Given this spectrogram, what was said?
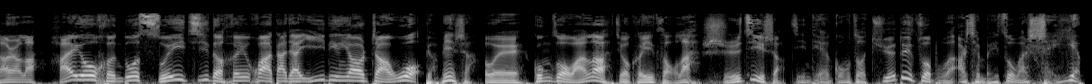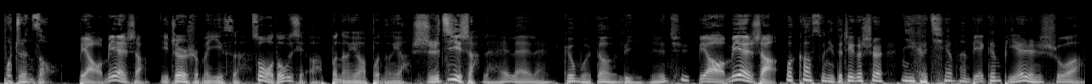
当然了，还有很多随机的黑话，大家一定要掌握。表面上，各位工作完了就可以走了。实际上，今天工作绝对做不完，而且没做完，谁也不准走。表面上，你这是什么意思？送我东西啊？不能要，不能要。实际上，来来来，跟我到里面去。表面上，我告诉你的这个事儿，你可千万别跟别人说啊。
